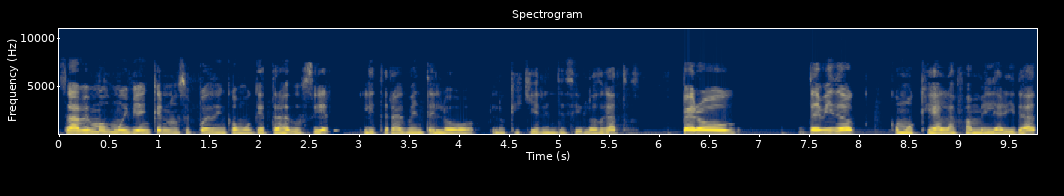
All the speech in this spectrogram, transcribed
sabemos muy bien que no se pueden como que traducir literalmente lo, lo que quieren decir los gatos. Pero debido como que a la familiaridad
